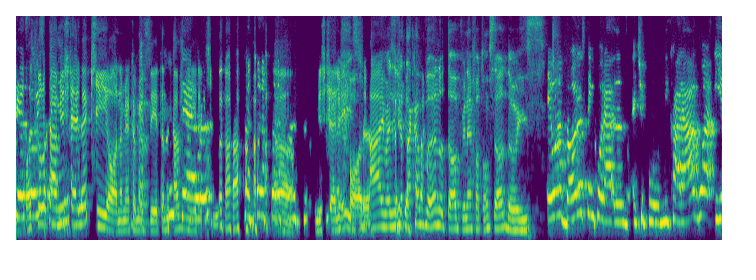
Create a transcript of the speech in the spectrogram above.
Eu Pode colocar a Michelle aqui, ó, na minha camiseta, na caveira. Michelle é fora. Ai, mas já tá acabando o top, né? Faltam só dois. Eu adoro as temporadas, é tipo Nicarágua e,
